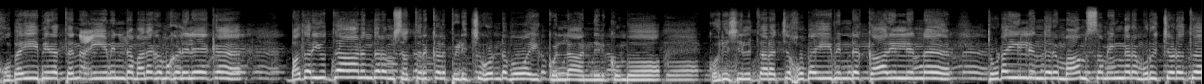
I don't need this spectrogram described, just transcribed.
ഹുബൈബിനെ തന്നീമിന്റെ മലകമുകളിലേക്ക് ബദർ യുദ്ധാനന്തരം ശത്രുക്കൾ പിടിച്ചുകൊണ്ടുപോയി കൊല്ലാൻ നിൽക്കുമ്പോ കുരിശിൽ തറച്ച് ഹുബൈബിന്റെ കാലിൽ നിന്ന് തുടയിൽ നിന്നൊരു മാംസം ഇങ്ങനെ മുറിച്ചെടുത്ത്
